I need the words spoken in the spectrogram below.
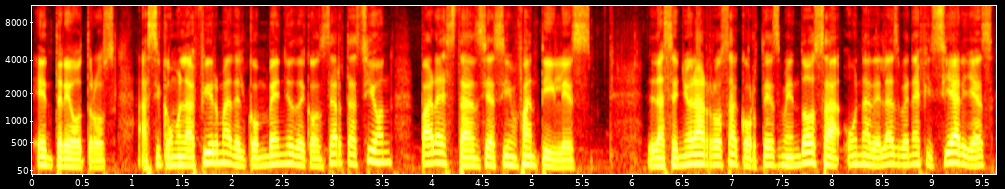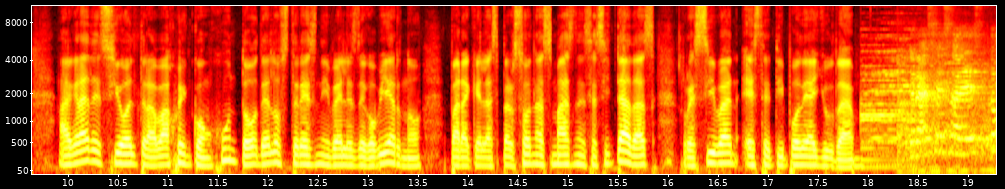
entre otros, así como la firma del convenio de concertación para estancias infantiles. La señora Rosa Cortés Mendoza, una de las beneficiarias, agradeció el trabajo en conjunto de los tres niveles de gobierno para que las personas más necesitadas reciban este tipo de ayuda. Gracias a esto,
